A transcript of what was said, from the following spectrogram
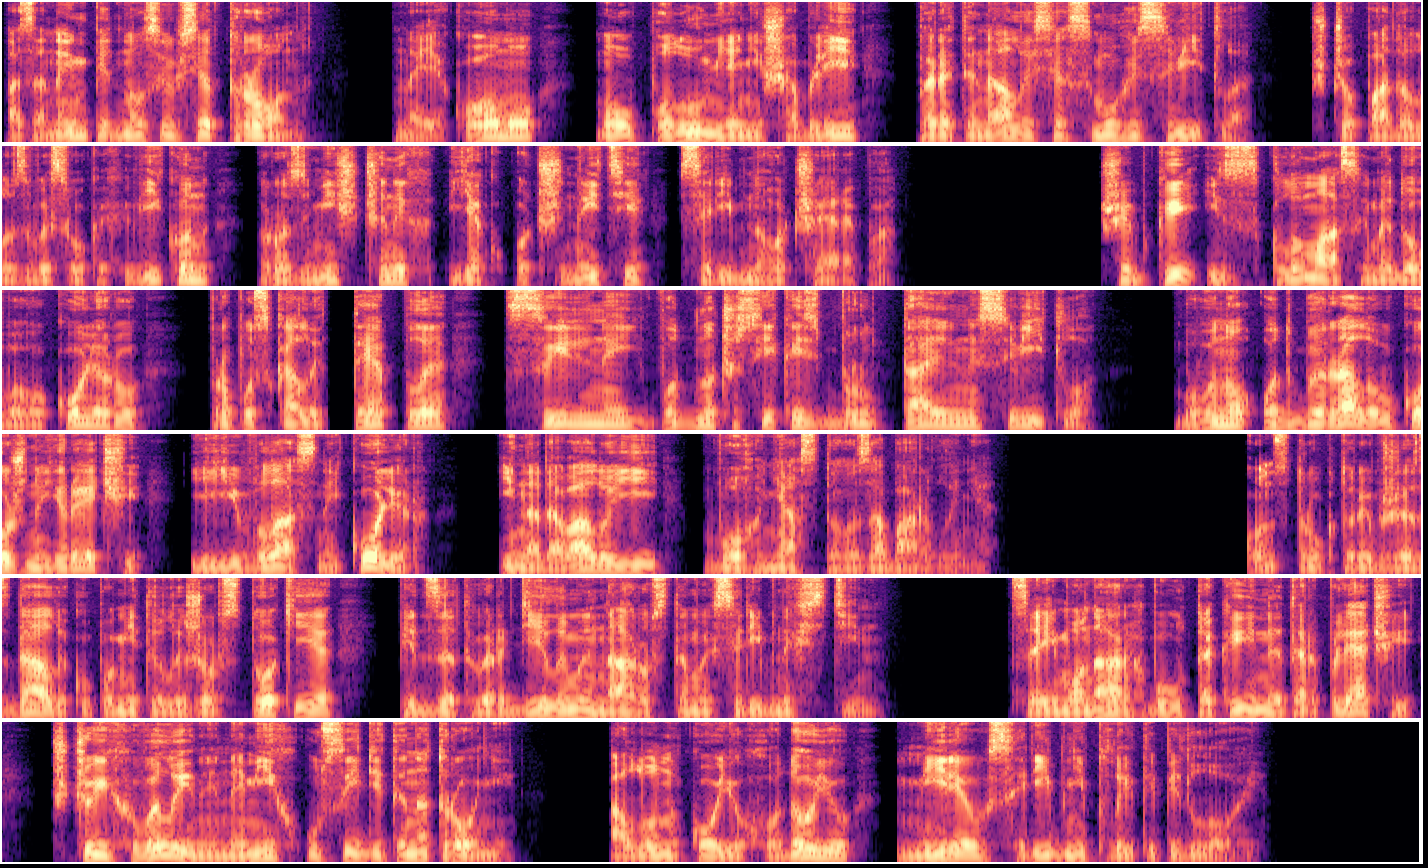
а за ним підносився трон, на якому, мов полум'яні шаблі, перетиналися смуги світла, що падало з високих вікон, розміщених як очниці срібного черепа. Шибки із скломаси медового кольору пропускали тепле, сильне й водночас якесь брутальне світло, бо воно одбирало у кожної речі її власний колір і надавало їй вогнястого забарвлення. Конструктори вже здалеку помітили жорстокіє під затверділими наростами срібних стін. Цей монарх був такий нетерплячий, що й хвилини не міг усидіти на троні, а лункою ходою міряв срібні плити підлоги.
